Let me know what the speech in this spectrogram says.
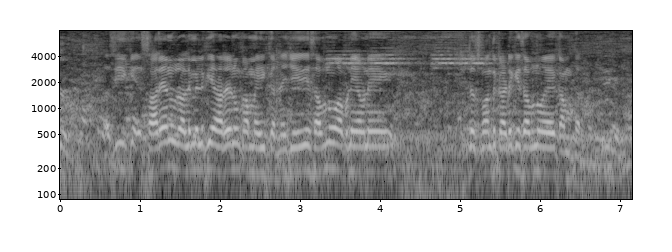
ਹੋ? ਅਸੀਂ ਕਿ- ਸਾਰਿਆਂ ਨੂੰ ਰਲ ਮਿਲ ਕੇ ਸਾਰਿਆਂ ਨੂੰ ਕੰਮ ਇਹੀ ਕਰਨੇ ਚਾਹੀਦੇ ਸਭ ਨੂੰ ਆਪਣੇ ਆਪਣੇ ਦਸਵੰਦ ਕੱਢ ਕੇ ਸਭ ਨੂੰ ਇਹ ਕੰਮ ਕਰਨਾ ਚਾਹੀਦਾ।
